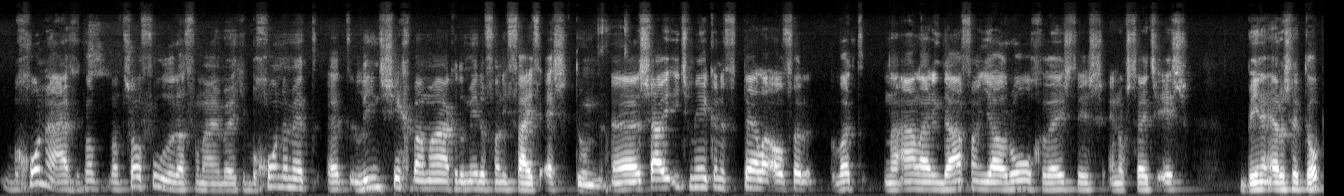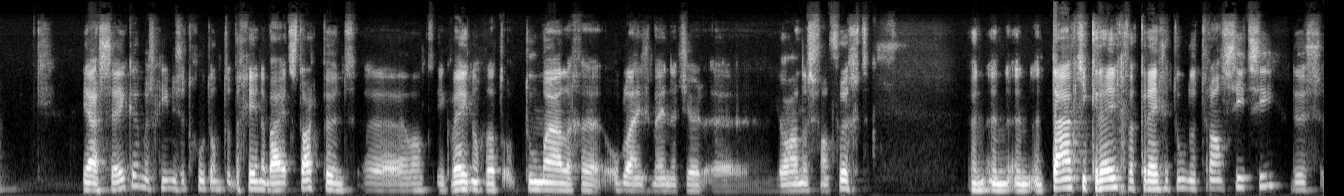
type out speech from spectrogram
begonnen eigenlijk, want, want zo voelde dat voor mij een beetje. Begonnen met het lean zichtbaar maken door middel van die 5 S toen. Uh, zou je iets meer kunnen vertellen over wat naar aanleiding daarvan jouw rol geweest is en nog steeds is binnen ROC Top? Ja, zeker. Misschien is het goed om te beginnen bij het startpunt. Uh, want ik weet nog dat toenmalige opleidingsmanager uh, Johannes van Vught een, een, een, een, taakje kreeg. We kregen toen de transitie, dus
